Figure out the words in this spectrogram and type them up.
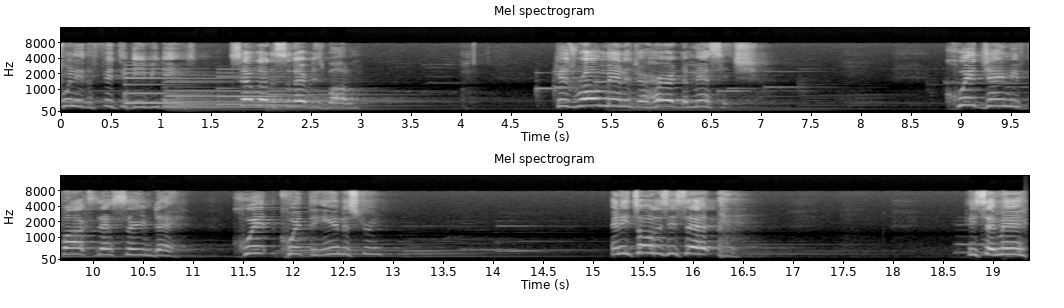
20 to 50 DVDs. Several other celebrities bought them. His road manager heard the message. Quit Jamie Foxx that same day. Quit, quit the industry. And he told us, he said, He said, man,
